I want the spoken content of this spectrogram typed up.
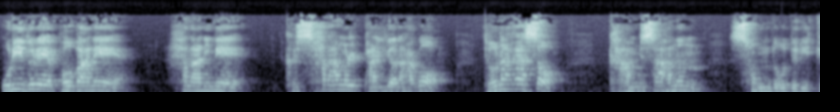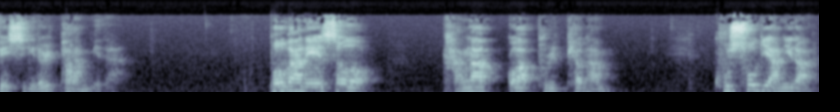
우리들의 법 안에 하나님의 그 사랑을 발견하고 더 나가서 감사하는 성도들이 되시기를 바랍니다. 법 안에서 강압과 불편함, 구속이 아니라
